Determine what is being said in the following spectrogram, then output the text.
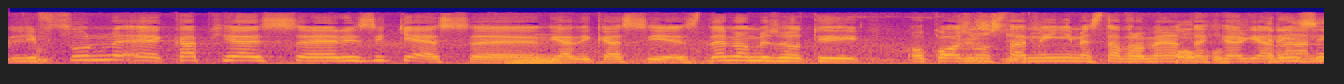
ληφθούν ε, κάποιες ε, ριζικές ε, διαδικασίες. Δεν νομίζω ότι ο κόσμος θα Ριζικές. μείνει με σταυρωμένα τα Όπως- χέρια να ανέχεται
